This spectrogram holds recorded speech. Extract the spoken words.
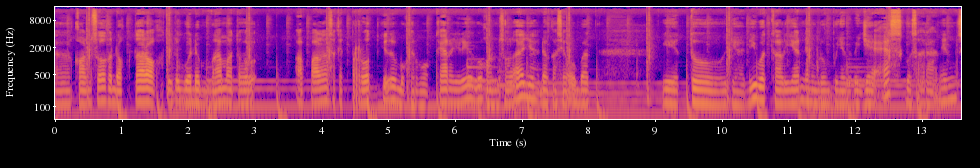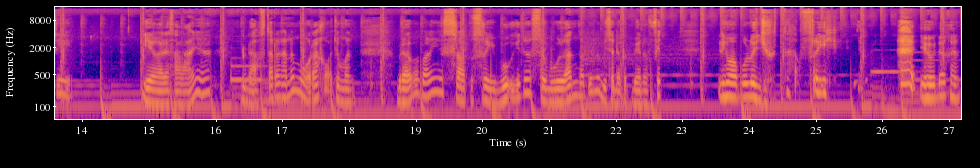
uh, konsul ke dokter. Waktu itu gue demam atau apalah sakit perut gitu boker-boker. Jadi gue konsul aja dan kasih obat. Gitu. Jadi buat kalian yang belum punya BPJS gue saranin sih ya gak ada salahnya. Udah daftar karena murah kok cuman berapa? Paling 100 ribu gitu sebulan tapi lu bisa dapat benefit 50 juta free. Ya udah kan.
